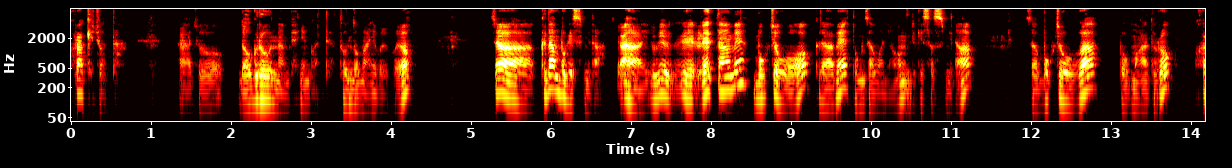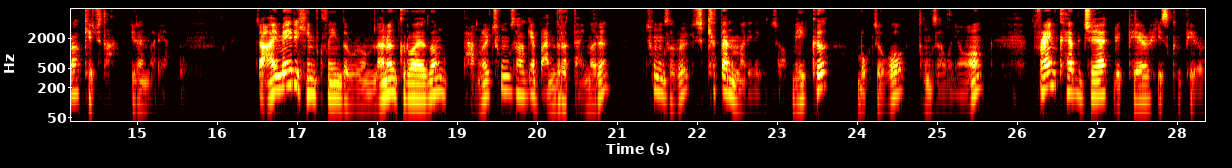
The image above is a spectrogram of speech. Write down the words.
허락해 주었다. 아주 너그러운 남편인 것 같아요. 돈도 많이 벌고요. 자, 그 다음 보겠습니다. 아, 여기 let 다음에 목적어, 그 다음에 동사 원형 이렇게 썼습니다. 그래서 목적어가 뭐뭐 하도록 허락해 주다. 이런 말이에요. 자, I made him clean the room. 나는 그로 하여금 방을 청소하게 만들었다. 이 말은 청소를 시켰다는 말이 되겠죠. make 목적어 동사 원형. Frank had Jack repair his computer.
